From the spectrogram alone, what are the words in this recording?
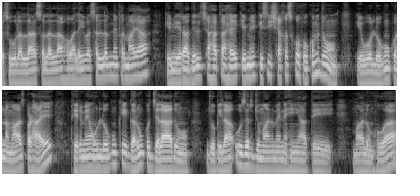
رسول اللہ صلی اللہ علیہ وسلم نے فرمایا کہ میرا دل چاہتا ہے کہ میں کسی شخص کو حکم دوں کہ وہ لوگوں کو نماز پڑھائے، پھر میں ان لوگوں کے گھروں کو جلا دوں جو بلا عذر جمان میں نہیں آتے۔ معلوم ہوا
